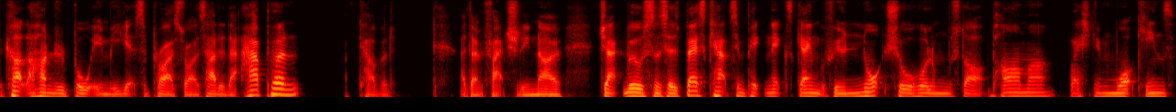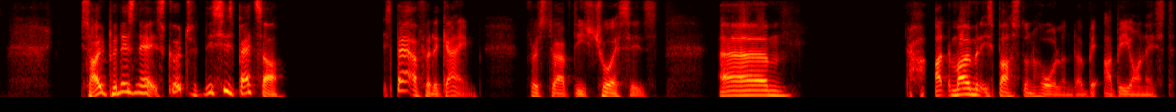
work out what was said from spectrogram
A couple of hundred bought him. He gets a price rise. How did that happen? I've covered. I don't factually know. Jack Wilson says best captain pick next game, if you're not sure Haaland will start, Palmer, question Watkins. It's open, isn't it? It's good. This is better. It's better for the game for us to have these choices. Um, at the moment, it's bust on Haaland. I'll be, I'll be honest.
